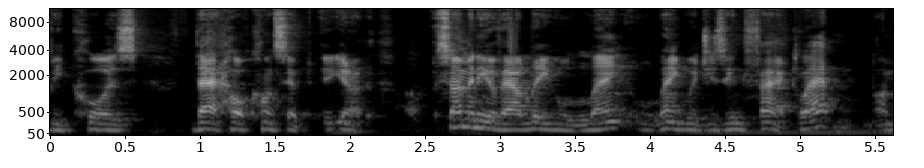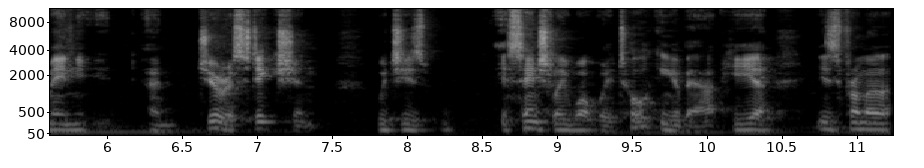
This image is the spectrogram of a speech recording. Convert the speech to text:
because that whole concept you know so many of our legal lang- language is in fact latin. I mean jurisdiction, which is essentially what we're talking about here, is from a,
